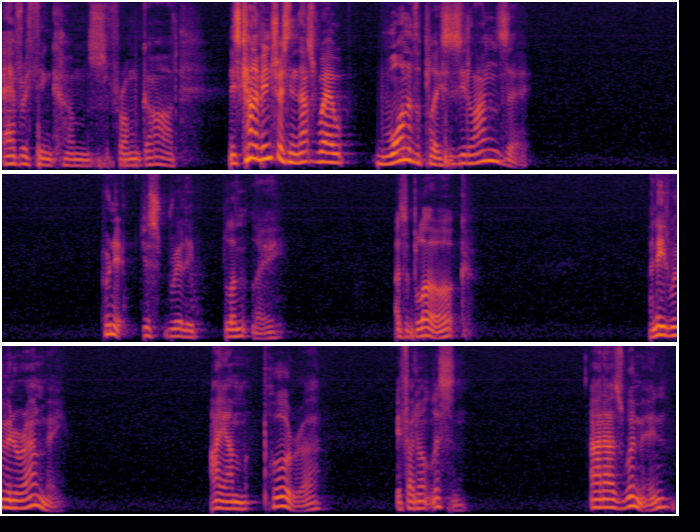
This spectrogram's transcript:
everything comes from God. And it's kind of interesting, that's where one of the places he lands it. Putting it just really bluntly, as a bloke, I need women around me. I am poorer if I don't listen. And as women,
